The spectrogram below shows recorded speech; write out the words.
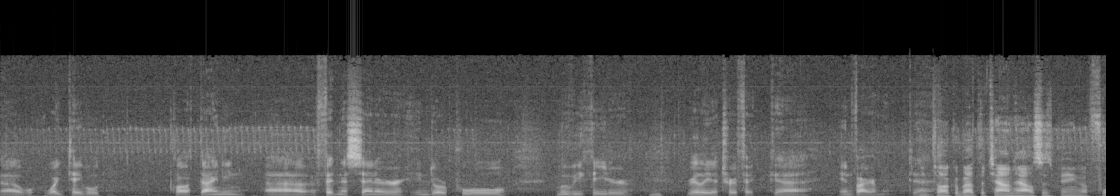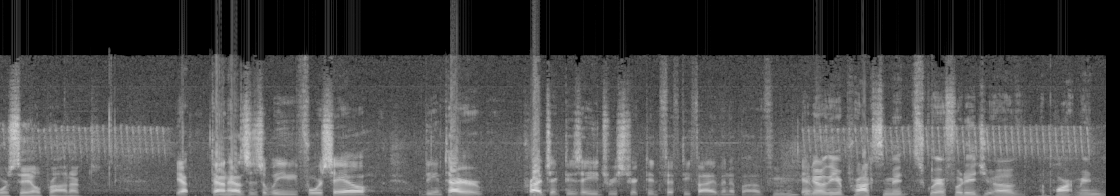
uh, white tablecloth dining, uh, fitness center, indoor pool, movie theater. Really a terrific uh, environment. And Uh, talk about the townhouses being a for sale product. Yep, townhouses will be for sale. The entire project is age restricted, 55 and above. You know the approximate square footage of apartment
